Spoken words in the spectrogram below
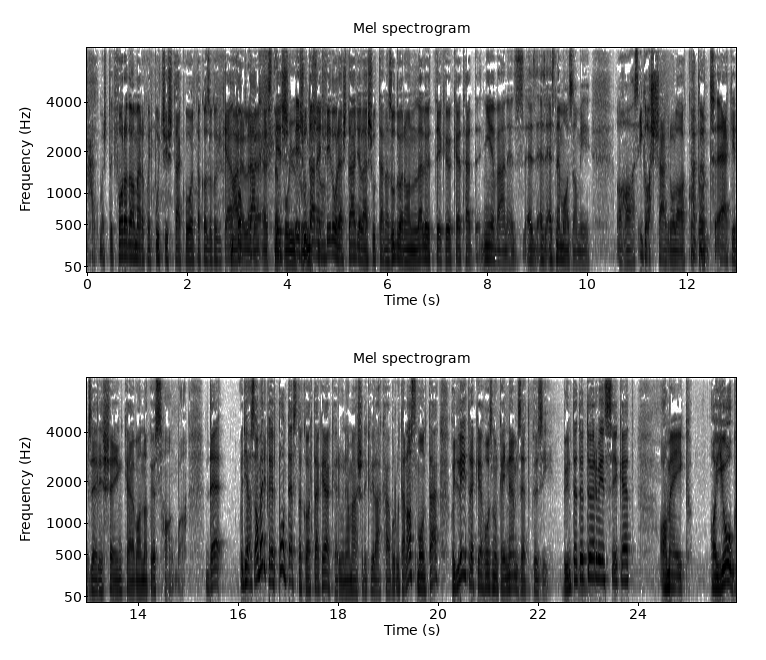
hát most egy forradalmárok vagy pucsisták voltak azok, akik elfogták, ezt és, és utána egy fél órás tárgyalás után az udvaron lelőtték őket, hát nyilván ez, ez, ez, ez nem az, ami az igazságról alkotott hát elképzeléseinkkel vannak összhangban. De ugye az amerikaiak pont ezt akarták elkerülni a második világháború után. Azt mondták, hogy létre kell hoznunk egy nemzetközi büntetőtörvényszéket, amelyik a jog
